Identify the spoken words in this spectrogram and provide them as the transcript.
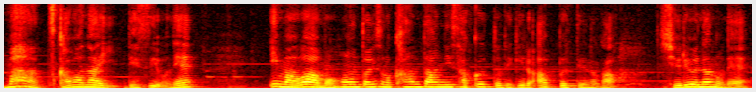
まあ使わないですよね。今はもう本当にその簡単にサクッとできるアップっていうのが主流なので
